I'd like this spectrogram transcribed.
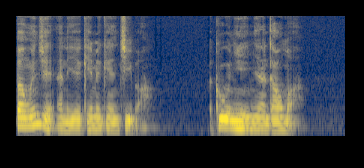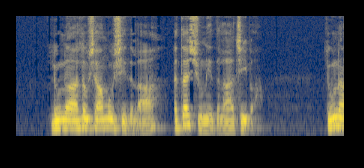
ပတ်ဝန်းကျင်အန္တရာယ်ကင်းမကင်းကြည့်ပါအ ကူအညီအမြန်တောင်းပါလူနာလှုပ်ရှားမှုရှိသလားအသက်ရှူနေသလားကြည့်ပါလူနာ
